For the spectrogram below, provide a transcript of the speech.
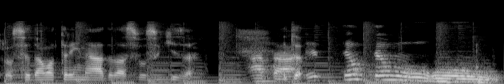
pra você dar uma treinada lá se você quiser. Ah, tá. Então... Tem, tem um, um,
